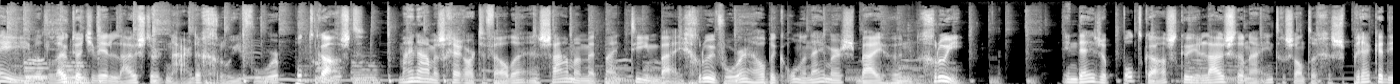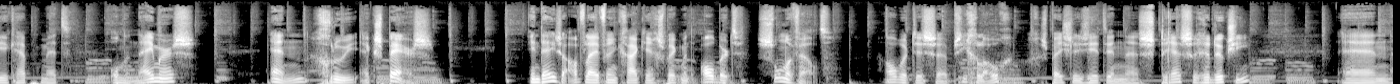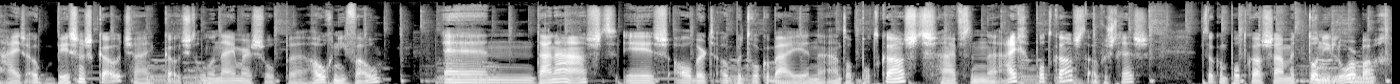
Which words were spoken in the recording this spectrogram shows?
Hey, wat leuk dat je weer luistert naar de Groeivoer podcast. Mijn naam is Gerard Tevelde en samen met mijn team bij Groeivoer help ik ondernemers bij hun groei. In deze podcast kun je luisteren naar interessante gesprekken die ik heb met ondernemers en groei-experts. In deze aflevering ga ik in gesprek met Albert Sonneveld. Albert is eh, psycholoog, gespecialiseerd in eh, stressreductie. En hij is ook business coach. Hij coacht ondernemers op eh, hoog niveau. En daarnaast is Albert ook betrokken bij een aantal podcasts. Hij heeft een eigen podcast over stress. Hij heeft ook een podcast samen met Tony Loorbach.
